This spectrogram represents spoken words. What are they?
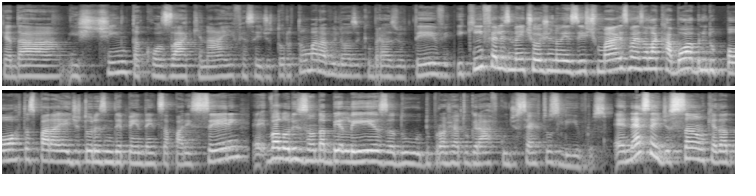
que é da extinta Kozak Knife, essa editora tão maravilhosa que o Brasil teve e que infelizmente hoje não existe mais, mas ela acabou abrindo portas para editoras independentes aparecerem, é, valorizando a beleza do, do, projeto gráfico de certos livros. É, nessa edição, que é, da,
